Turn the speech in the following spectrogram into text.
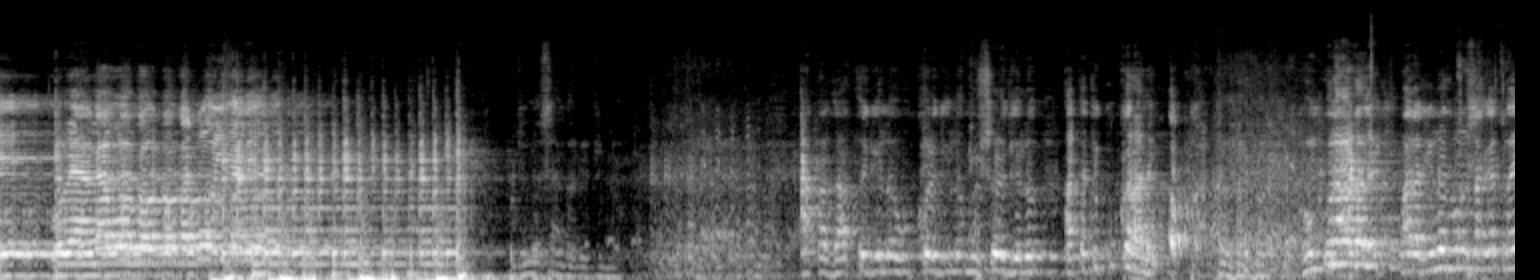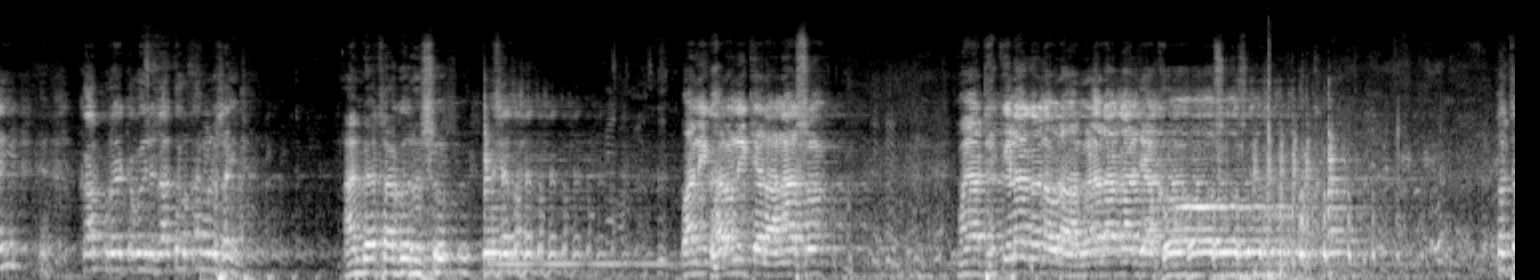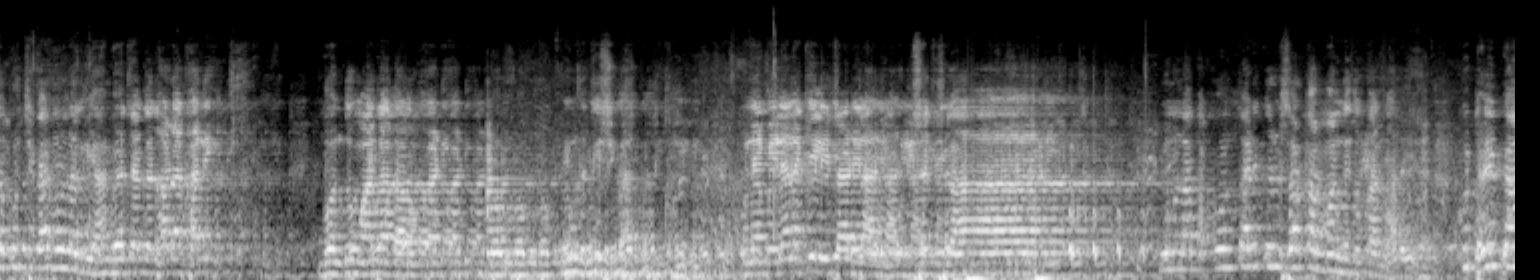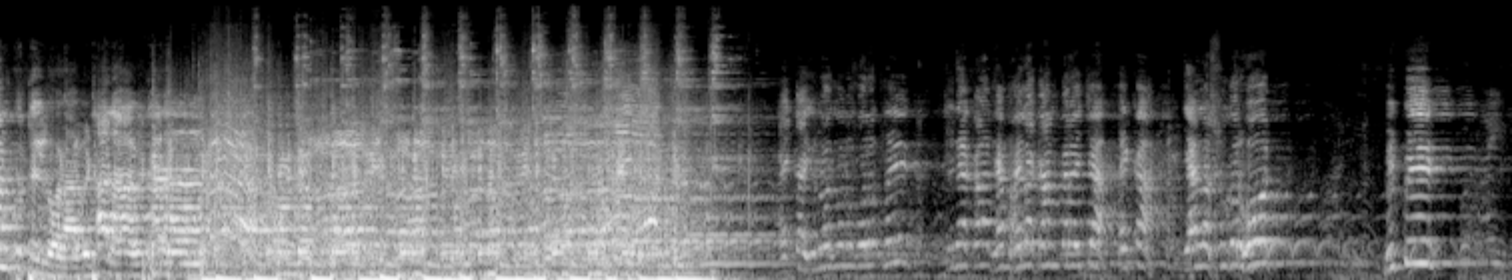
गाव आता जात गेलं उखळ गेलं मुसळ गेलं आता ते कुकर आले हुंकून आडाले मला विनोद म्हणून सांगत नाही. काल पुरा एका वेळेला जात्यावर काय म्हणून सांगितलं. आंब्याचा घर असो. पाणी घालून केला ना असं. माझ्या ठेकीला गणवरा मिळाला गांजा खो त्याच्या पुढची काय म्हणू लागली? आंब्याच्या झाडाखाली. बंधू माझा दारू काढी. काढी काढी पुण्या मेल्यानं केली चाडेला आणि पोलिसाची गाडी. मी म्हणलं आता कोण तरी सरकार मान्य दुकान झालंय. कुठेही प्यान कुठेही लोळा विठाला विठाला. ऐका विनोद म्हणून बोलत नाही. जुन्या काळात ह्या महिला काम करायच्या. ऐका यांना शुगर होत बीपी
